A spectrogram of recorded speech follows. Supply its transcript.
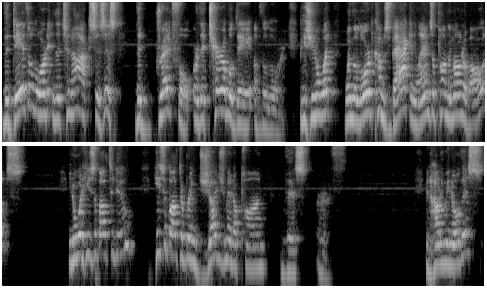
the day of the Lord in the Tanakh says this the dreadful or the terrible day of the Lord. Because you know what? When the Lord comes back and lands upon the Mount of Olives, you know what he's about to do? He's about to bring judgment upon this earth. And how do we know this?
